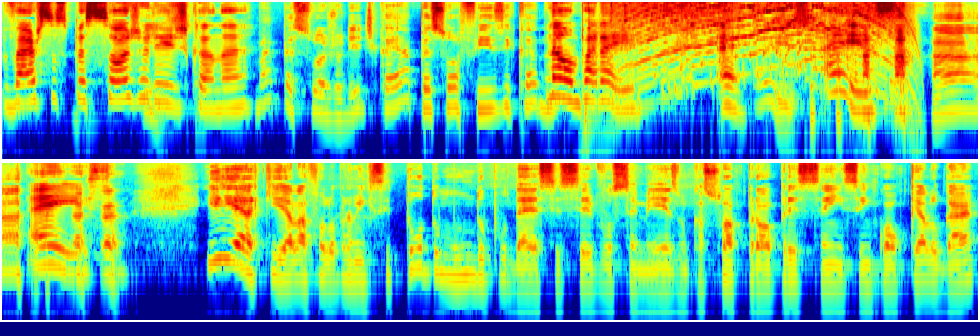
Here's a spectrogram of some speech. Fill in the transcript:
versus pessoa jurídica, né? Mas pessoa jurídica é a pessoa física, né? Não, peraí. É, É isso. é isso. É isso. E aqui ela falou pra mim que se todo mundo pudesse ser você mesmo, com a sua própria essência, em qualquer lugar,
